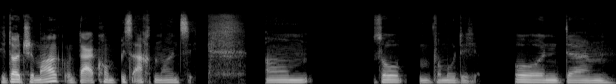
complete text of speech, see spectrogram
die deutsche Mark und da kommt bis 98. Ähm, so vermute ich. Und ähm,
